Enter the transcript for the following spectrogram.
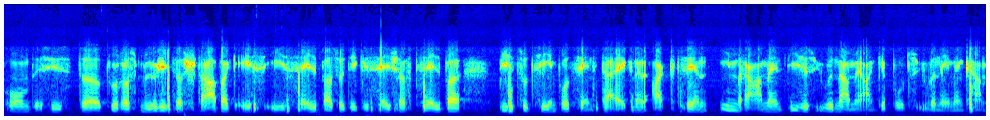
und es ist äh, durchaus möglich, dass Strabag SE selber, also die Gesellschaft selber, bis zu 10 Prozent der eigenen Aktien im Rahmen dieses Übernahmeangebots übernehmen kann.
